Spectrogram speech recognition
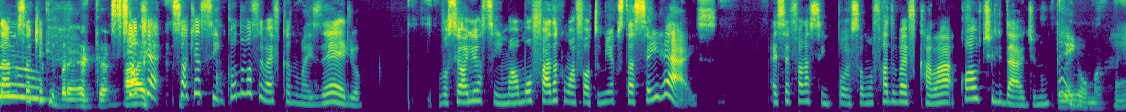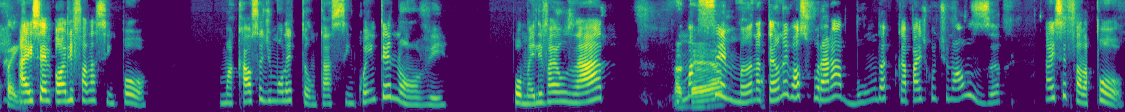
dar não sei o Ah. Que breca. Só Ai, que, é- só que assim, quando você vai ficando mais velho, você olha assim, uma almofada com uma foto minha custa 100 reais. Aí você fala assim, pô, essa almofada vai ficar lá, qual a utilidade? Não tem. nenhuma. Não tem. Aí você olha e fala assim, pô, uma calça de moletom tá 59. Pô, mas ele vai usar uma Até semana até o negócio furar na bunda, capaz de continuar usando. Aí você fala, pô,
